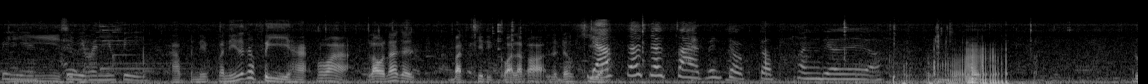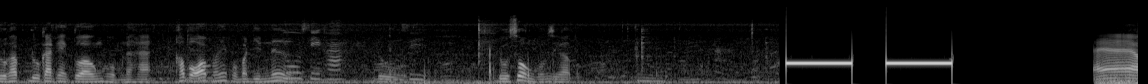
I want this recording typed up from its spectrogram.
ฟรีนี่ฟรีวันนี้ฟรีครับวันนี้วันนี้น่าจะฟรีฮะเพราะว่าเราน่าจะบัตรเครดิตก่อนแล้วก็เดี๋ยวเคลียเดี๋ยวร์เราจะจ่ายเป็นจบจบคนเดียวเลยเหรอ ดูครับดูการแต่งตัวของผมนะฮะเขาบอกว่าให้ผมมาดินเนอร์ดูสิคะดูดูสิดูส่งผมสิครับแล้ว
